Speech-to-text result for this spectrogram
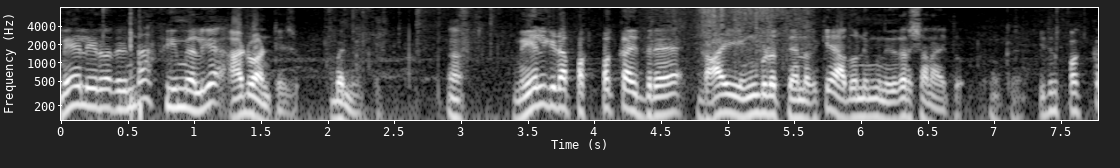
ಮೇಲಿರೋದ್ರಿಂದ ಫೀಮೇಲ್ಗೆ ಅಡ್ವಾಂಟೇಜು ಬನ್ನಿ. ಹಾಂ. ಮೇಲ್ಗಿಡ ಪಕ್ಕ ಪಕ್ಕ ಇದ್ರೆ ಕಾಯಿ ಹೆಂಗ್ ಬಿಡುತ್ತೆ ಅನ್ನೋದಕ್ಕೆ ಅದು ನಿಮ್ಗೆ ನಿದರ್ಶನ ಆಯ್ತು. ಓಕೆ ಇದ್ರ ಪಕ್ಕ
